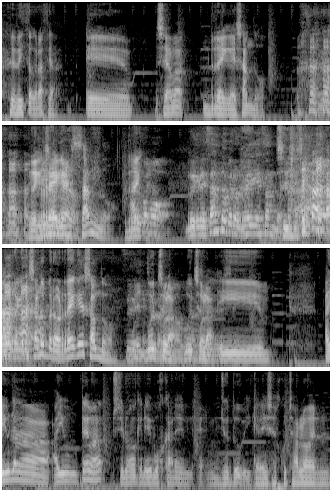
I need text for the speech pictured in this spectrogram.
me hizo gracia, eh, se llama Regresando. Regresando. Regresando. Ah, Re- como regresando, pero regresando. Sí, sí, sí. Pero regresando, pero regresando. Sí. muy chula, ¿no? muy chula. Y hay una hay un tema, si no lo queréis buscar en, en YouTube y queréis escucharlo en,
